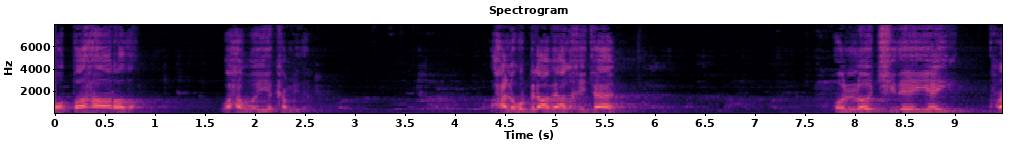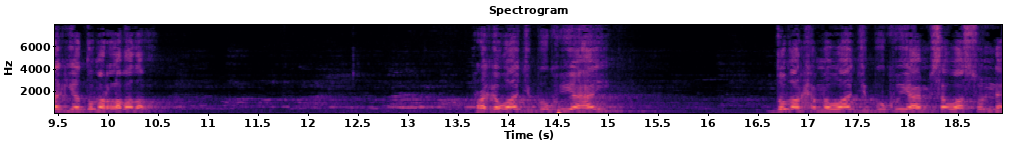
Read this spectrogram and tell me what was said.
oo tahaarada waxa weeye ka mida waxaa lagu bilaabay alkhitaan oo loo jideeyey rag iyo dumar labadaba. Ragga waajib buu ku yahay dumarka ma waajib buu ku yahay mise waa sunne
